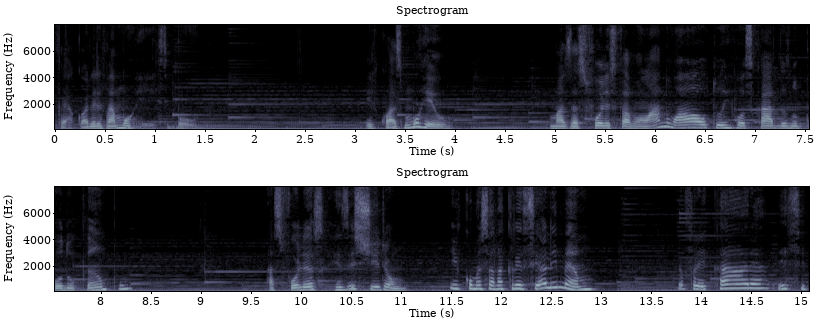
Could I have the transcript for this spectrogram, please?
Falei, agora ele vai morrer, esse boldo. Ele quase morreu. Mas as folhas estavam lá no alto, enroscadas no pó do campo. As folhas resistiram e começaram a crescer ali mesmo. Eu falei, cara, esse,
